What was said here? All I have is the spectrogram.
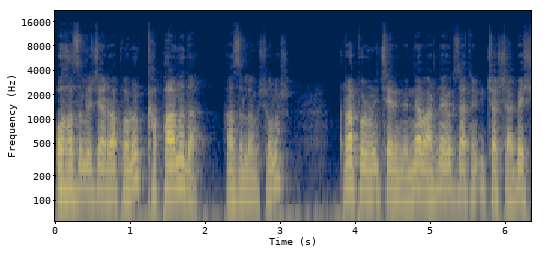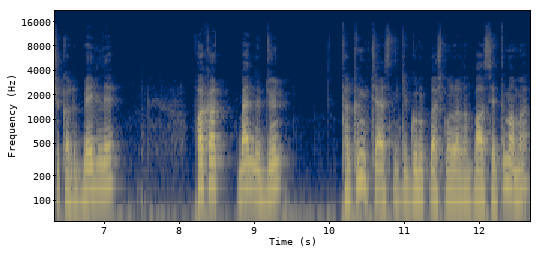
o hazırlayacağı raporun kapağını da hazırlamış olur. Raporun içerisinde ne var ne yok zaten 3 aşağı 5 yukarı belli. Fakat ben de dün takım içerisindeki gruplaşmalardan bahsettim ama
